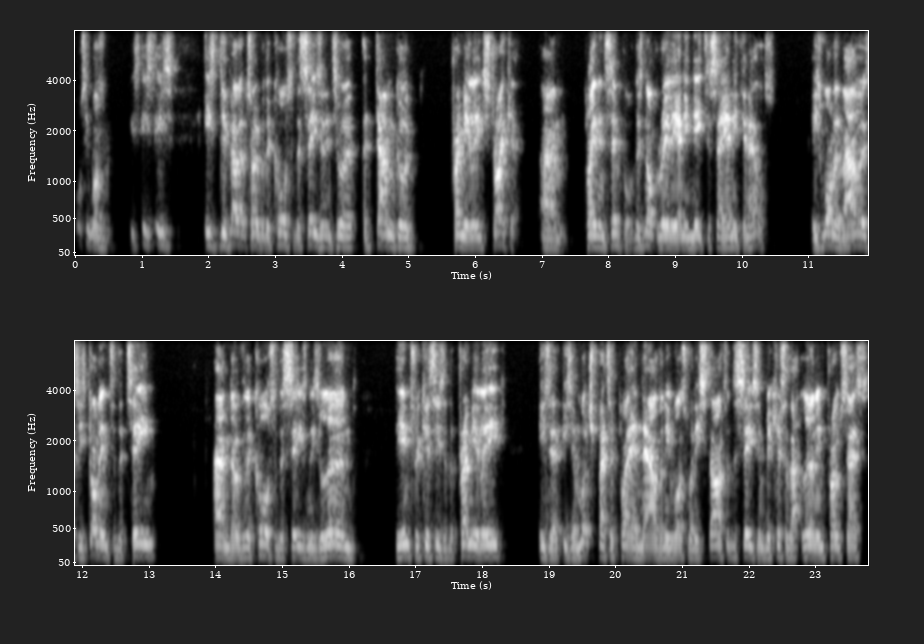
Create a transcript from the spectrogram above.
course he wasn't. He's, he's, he's, he's developed over the course of the season into a, a damn good Premier League striker. Um, plain and simple. There's not really any need to say anything else. He's one of ours. He's gone into the team. And over the course of the season, he's learned – the intricacies of the Premier League. He's a he's a much better player now than he was when he started the season because of that learning process.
